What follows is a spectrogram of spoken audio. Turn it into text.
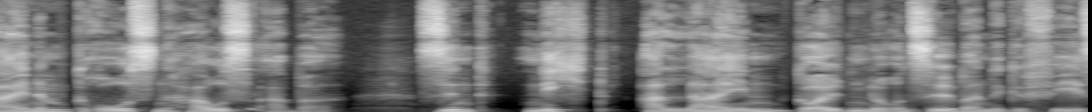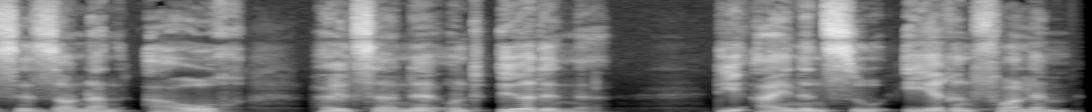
einem großen Haus aber sind nicht allein goldene und silberne Gefäße, sondern auch hölzerne und irdene, die einen zu ehrenvollem,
